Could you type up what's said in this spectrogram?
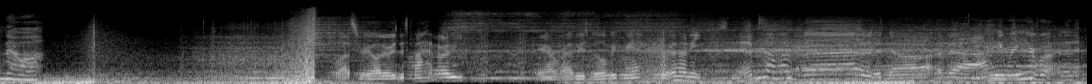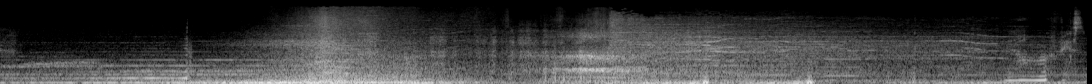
No. What's real with this Yeah. Honey. Snaps on my bed. Hey, we're here, but. No, Morpheus.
